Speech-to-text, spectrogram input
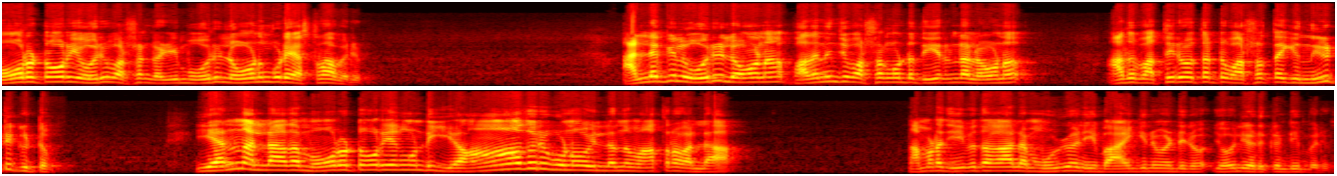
മോറട്ടോറിയം ഒരു വർഷം കഴിയുമ്പോൾ ഒരു ലോണും കൂടി എക്സ്ട്രാ വരും. അല്ലെങ്കിൽ ഒരു ലോണ് പതിനഞ്ച് വർഷം കൊണ്ട് തീരേണ്ട ലോണ് അത് പത്തിരുപത്തെട്ട് വർഷത്തേക്ക് നീട്ടിക്കിട്ടും എന്നല്ലാതെ മോറട്ടോറിയം കൊണ്ട് യാതൊരു ഗുണവും ഇല്ലെന്ന് മാത്രമല്ല നമ്മുടെ ജീവിതകാലം മുഴുവൻ ഈ ബാങ്കിന് വേണ്ടി ജോലി എടുക്കേണ്ടിയും വരും.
